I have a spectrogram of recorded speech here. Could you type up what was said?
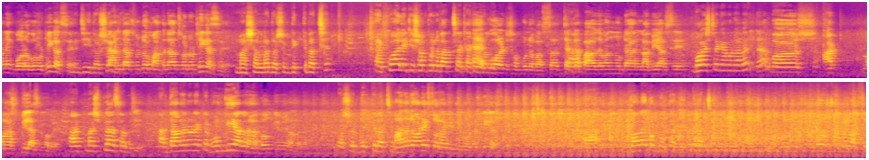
অনেক বড় গরু ঠিক আছে? জি দর্শক। কানটা ছোট মাথাটা ছোট ঠিক আছে? মাশাল্লাহ দর্শক দেখতে পাচ্ছেন। কোয়ালিটি সম্পূর্ণ বাচ্চা কাকে হ্যাঁ কোয়ালিটি সম্পূর্ণ বাচ্চা। চারটা পাও যেমন মোটা আছে। বয়সটা কেমন হবে? এটা বয়স আট মাস প্লাস হবে। আট মাস প্লাস হবে। জি। আর দাঁড়ানোর একটা ভঙ্গি আলাদা। হ্যাঁ ভঙ্গিমি আলাদা। দর্শক দেখতে পাচ্ছেন। মাথাটা অনেক চলা কিন্তু ঠিক আছে? গলা কম্বলটা দেখতে পাচ্ছেন। আছে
